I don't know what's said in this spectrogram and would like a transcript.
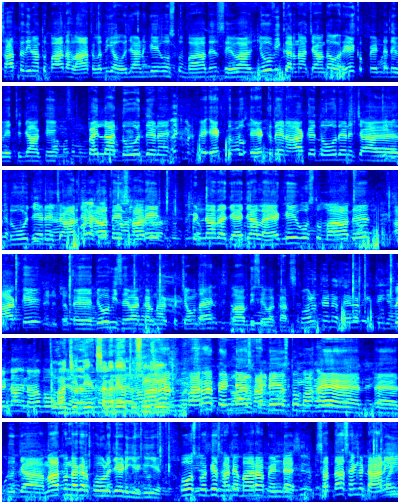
7 ਦਿਨਾਂ ਤੋਂ ਬਾਅਦ ਹਾਲਾਤ ਵਧੀਆ ਹੋ ਜਾਣਗੇ ਉਸ ਤੋਂ ਬਾਅਦ ਸੇਵਾ ਜੋ ਵੀ ਕਰਨਾ ਚਾਹੁੰਦਾ ਉਹ ਹਰੇਕ ਪਿੰਡ ਦੇ ਵਿੱਚ ਜਾ ਕੇ ਪਹਿਲਾਂ ਦੋ ਦਿਨ ਇੱਕ ਦੋ- ਇੱਕ ਦਿਨ ਆ ਕੇ ਦੋ ਦਿਨ ਦੋ ਜਣੇ ਚਾਰ ਜਣੇ ਆ ਤੇ ਸਾਰੇ ਪਿੰਡਾਂ ਦਾ ਜਾਇਜ਼ਾ ਲੈ ਕੇ ਉਸ ਤੋਂ ਬਾਅਦ ਆ ਕੇ ਜੋ ਵੀ ਸੇਵਾ ਕਰਨਾ ਚਾਹੁੰਦਾ ਹੈ ਉਹ ਆਪਦੀ ਸੇਵਾ ਕਰ ਸਕਦਾ। ਪੁੱਲ ਤੇ ਨਾ ਸੇਵਾ ਕੀਤੀ ਪਿੰਡਾਂ ਦੇ ਨਾਂ ਬੋਲ ਹਾਂਜੀ ਦੇਖ ਸਕਦੇ ਹੋ ਤੁਸੀਂ ਜੀ। 12 ਪਿੰਡ ਹੈ ਸਾਡੇ ਇਸ ਤੋਂ ਬਾ- ਅਹ, ਅਹ, ਦੂਜਾ ਮਾਤਮ ਨਗਰ ਪੋਲ ਜਿਹੜੀ ਹੈਗੀ ਹੈ ਉਸ ਤੋਂ ਅੱਗੇ ਸਾਡੇ 12 ਪਿੰਡ ਹੈ। ਸੱਦਾ ਸਿੰਘ ਢਾਣੀ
